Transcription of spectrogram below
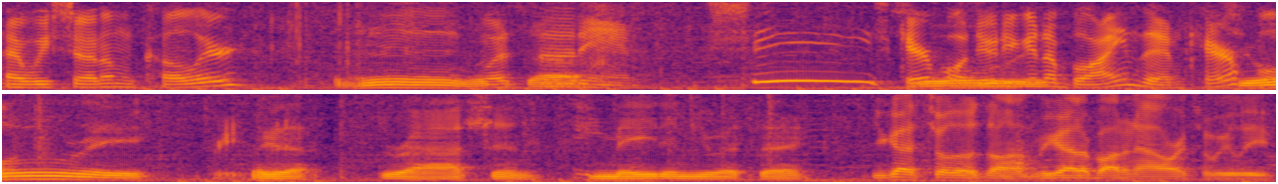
Have we showed him color? Hey, look What's that in? Sheesh. Careful, dude. You're gonna blind them. Careful. Jewelry. Freeze. Look at that. Thrashin. Made in USA. You guys throw those on. We got about an hour until we leave.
